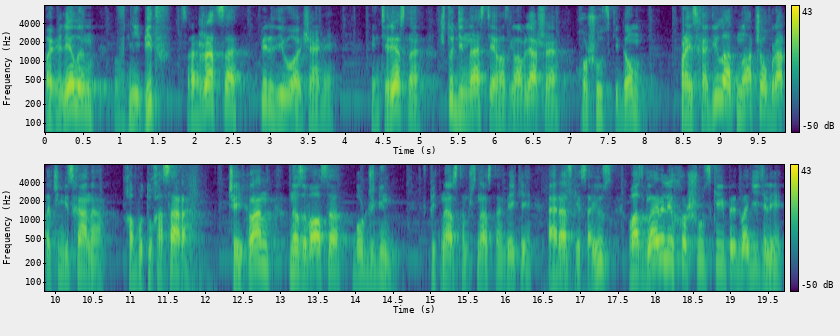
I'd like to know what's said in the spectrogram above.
повелел им в дни битв сражаться перед его очами. Интересно, что династия, возглавлявшая Хошутский дом, происходила от младшего брата Чингисхана, Хабуту Хасара, чей клан назывался Борджигин. В 15-16 веке Айратский союз возглавили хошутские предводители,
